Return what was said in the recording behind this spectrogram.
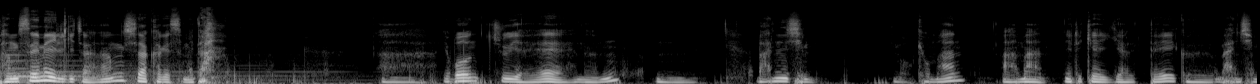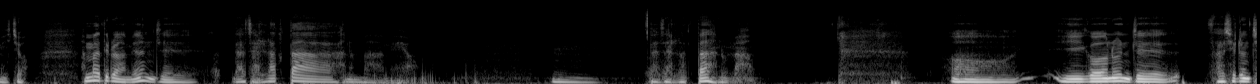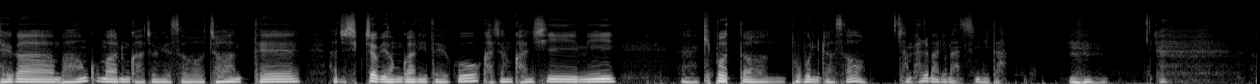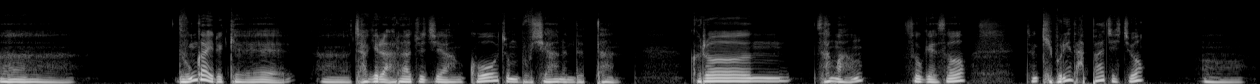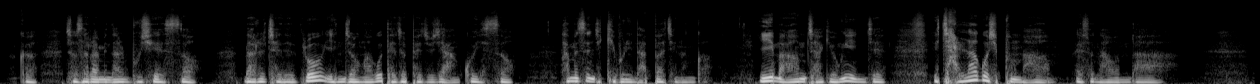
방쌤의 일기장 시작하겠습니다. 아, 이번 주에는 음, 만심, 뭐 교만, 아만 이렇게 얘기할 때 그 만심이죠. 한마디로 하면 이제 나 잘났다 하는 마음이에요. 음, 나 잘났다 하는 마음. 어, 이거는 이제 사실은 제가 마음 고마는 과정에서 저한테 아주 직접 연관이 되고 가장 관심이 깊었던 부분이라서 참 할 말이 많습니다. 어, 누군가 이렇게 어, 자기를 알아주지 않고 좀 무시하는 듯한 그런 상황 속에서 좀 기분이 나빠지죠. 어, 그러니까 저 사람이 날 무시했어. 나를 제대로 인정하고 대접해주지 않고 있어. 하면서 이제 기분이 나빠지는 거. 이 마음 작용이 이제 잘나고 싶은 마음에서 나온다.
